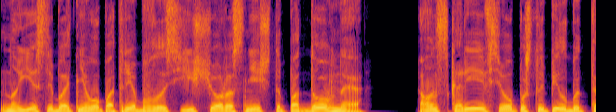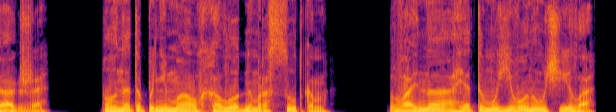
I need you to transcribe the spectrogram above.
Но если бы от него потребовалось еще раз нечто подобное, он, скорее всего, поступил бы так же. Он это понимал холодным рассудком. Война этому его научила.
